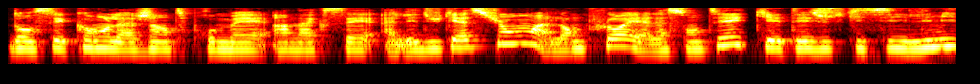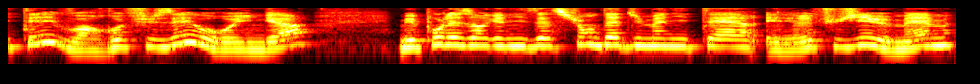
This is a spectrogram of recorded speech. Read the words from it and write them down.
Dans ces camps, la junte promet un accès à l'éducation, à l'emploi et à la santé qui était jusqu'ici limité, voire refusé aux Rohingyas, mais pour les organisations d'aide humanitaire et les réfugiés eux-mêmes,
